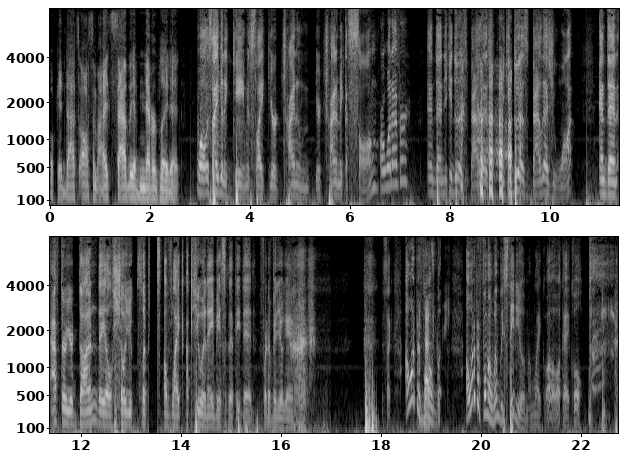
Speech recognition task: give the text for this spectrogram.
Okay, that's awesome. I sadly have never played it. Well, it's not even a game. It's like you're trying to you're trying to make a song or whatever, and then you can do it as badly as you can do it as badly as you want. And then after you're done, they'll show you clips of like a Q and A basically that they did for the video game. It's like I want to perform. On, I want to perform on Wembley Stadium. I'm like, oh, okay, cool.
